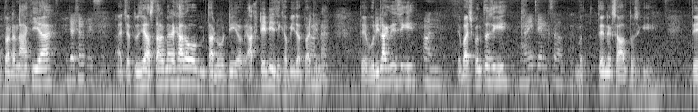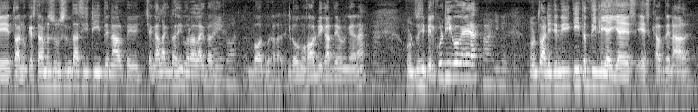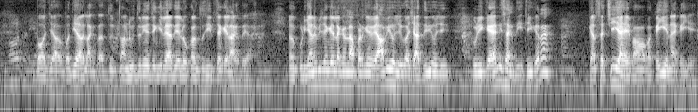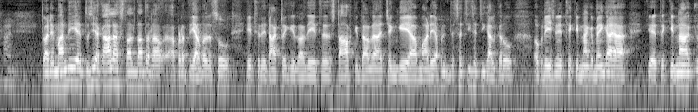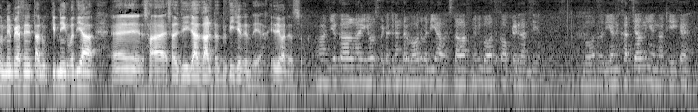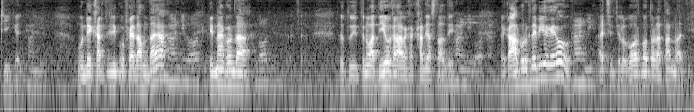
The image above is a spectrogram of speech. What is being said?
ਤੁਹਾਡਾ ਨਾਂ ਕੀ ਆ? ਜਸ਼ਨਪ੍ਰੀਤ ਸਿੰਘ। ਅੱਛਾ ਤੁਸੀਂ ਹਸਪਤਾਲ ਮੇਰੇ ਖਿਆਲ ਉਹ ਤੁਹਾਨੂੰ ਟੀ- ਅੱਖ ਟੇਢੀ ਸੀ ਖੱਬੀ ਦਾ ਤੁਹਾਡੀ ਨਾ। ਤੇ ਬੁਰੀ ਲੱਗਦੀ ਸੀਗੀ? ਹਾਂਜੀ। ਇਹ ਬਚਪਨ ਤੋਂ ਸੀਗੀ? ਨਹੀਂ 3 ਸਾਲ ਤੋਂ। ਸਾਲ ਸੀਗੀ। ਤੇ ਤੁਹਾਨੂੰ ਕਿਸ ਤਰ੍ਹਾਂ ਮਹਿਸੂਸ ਹੁੰਦਾ ਸੀ ਟੀਟ ਦੇ ਨਾਲ? ਵੀ ਚੰਗਾ ਲੱਗਦਾ ਸੀ ਬੁਰਾ ਲੱਗਦਾ ਸੀ? ਬਹੁਤ ਬੁਰਾ। ਲੱਗਦਾ ਲੋਕ ਮਾਹੌਲ ਵੀ ਕਰਦੇ ਹੋਣਗੇ ਨਾ। ਹੁਣ ਤੁਸੀਂ ਬਿਲਕੁਲ ਠੀਕ ਹੋ ਗਏ ਆ? ਹਾਂਜੀ ਬਿਲਕੁਲ। ਹੁਣ ਤੁਹਾਡੀ ਜ਼ਿੰਦਗੀ ਕੀ ਤਬਦੀਲੀ ਆਈ ਹੈ ਇਸ ਇਸ ਕੰਮ ਦੇ ਨਾਲ? ਬਹੁਤ ਵਧੀਆ। ਬਹੁਤ ਜ਼ਿਆਦਾ ਵਧੀਆ ਲੱਗਦਾ। ਤੁਹਾਨੂੰ ਵੀ ਦੁਨੀਆ ਚੰਗੀ ਲੱਗਦੀ ਹੈ ਲੋਕਾਂ ਨੂੰ ਤੁਸੀਂ ਵੀ ਚੰਗੇ ਲੱਗਦੇ ਆ। ਅਹ ਕੁੜੀਆਂ ਨੂੰ ਵੀ ਚੰਗੇ ਲੱਗਣ ਲੱਪਣਗੇ ਵਿਆਹ ਵੀ ਹੋ ਜਾਊਗਾ ਸ਼ਾਦੀ ਵੀ ਹੋ ਜੀ ਕੁੜੀ ਕਹਿ ਨਹੀਂ ਸਕਦੀ ਠੀਕ ਹੈ ਨਾ? ਹਾਂਜੀ। ਗੱਲ ਸੱਚੀ ਹੈ ਇਹ ਭਾਵੇਂ ਆਪਾਂ ਕਹੀਏ ਨਾ ਕਹੀਏ। ਹਾਂਜੀ। ਤੁਹਾਡੇ ਮਨ ਦੀ ਤੁਸੀਂ ਅਕਾਲ ਹਸਪਤਾਲ ਦਾ ਤੁਹਾਡਾ ਆਪਣਾ ਤਜਰਬਾ ਦੱਸੋ। ਇੱਥੇ ਦੇ ਡਾਕਟਰ ਕਿਦਾਂ ਦੇ ਇੱਥੇ ਦਾ ਸਟਾਫ ਕਿਦਾਂ ਦਾ ਚੰਗੇ ਆ ਮਾੜੇ ਆਪਣੀ ਸੱਚੀ ਸੱਚੀ ਗੱਲ ਕਰੋ। ਆਪਰੇਸ਼ਨ ਇੱਥੇ ਕਿੰਨਾ ਕੁ ਮਹਿੰਗਾ ਆ ਕਿ ਤੇ ਕਿੰਨਾ ਉਨੇ ਪੈਸੇ ਤੁਹਾਨੂੰ ਕਿੰਨੀ ਵਧੀਆ ਸਰਜਰੀ ਜਾਂ ਰਿਜ਼ਲਟ ਨਤੀਜੇ ਦਿੰਦੇ ਆ ਇਹਦੇ ਬਾਰੇ ਦੱਸੋ। ਹਾਂਜੀ ਅਕਾਲ ਆਈ ਹਸਪੀਟਲ ਜਲੰਧਰ ਬਹੁਤ ਵਧੀਆ ਵਾ ਸਟਾਫ ਨੇ ਵੀ ਬਹੁਤ ਕੋਆਪਰੇਟ ਕਰਦੇ ਆ। ਬਹੁਤ ਵਧੀਆ ਨੇ ਖਰਚਾ ਵੀ ਨਹੀਂ ਇੰਨਾ ਠੀਕ ਹੈ। ਠੀਕ ਹੈ ਜੀ। ਹਾਂਜੀ। ਉਹਨੇ ਖਰਚ 'ਚ ਕੋਈ ਫਾਇਦਾ ਹੁੰਦਾ ਆ? ਹਾਂਜੀ ਬਹੁਤ। ਕਿੰਨਾ ਕੁ ਹੁੰਦਾ? ਬਹੁਤ। ਅੱਛਾ। ਤੁਸੀਂ ਧੰਨਵਾਦੀ ਹੋ ਖਾਨ ਅੱਖਾਂ ਦੇ ਹਸਪਤਾਲ ਦੇ? ਹਾਂਜੀ ਬਹੁਤ। ਅਕਾਲ ਪੁਰਖ ਦੇ ਵੀ ਹੈਗੇ ਹੋ? ਹਾਂਜੀ। ਅੱਛਾ ਚਲੋ ਬਹੁਤ ਬਹੁਤ ਤੁਹਾਡਾ ਧੰਨਵਾਦ ਜੀ।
